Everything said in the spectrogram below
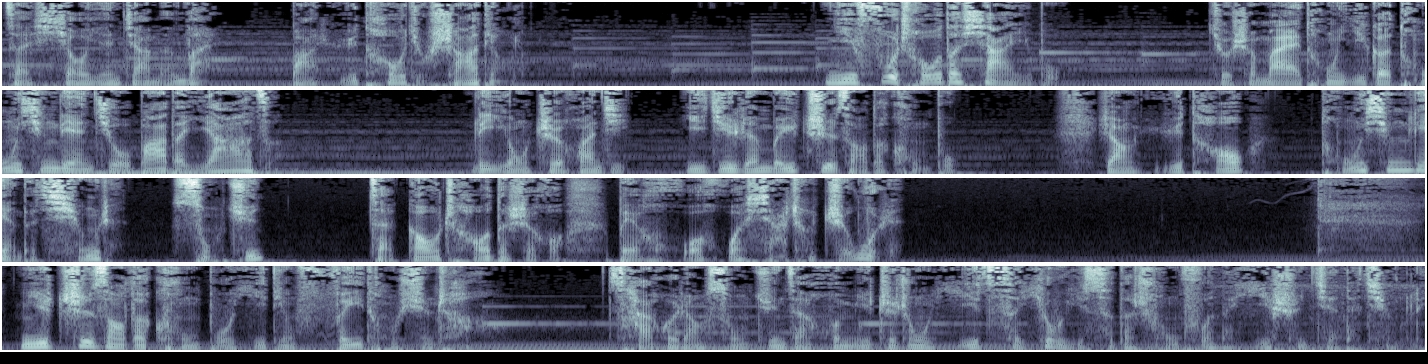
在萧炎家门外把于涛就杀掉了。你复仇的下一步，就是买通一个同性恋酒吧的鸭子，利用致幻剂以及人为制造的恐怖，让于涛同性恋的情人宋军，在高潮的时候被活活吓成植物人。你制造的恐怖一定非同寻常。才会让宋军在昏迷之中一次又一次的重复那一瞬间的经历。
